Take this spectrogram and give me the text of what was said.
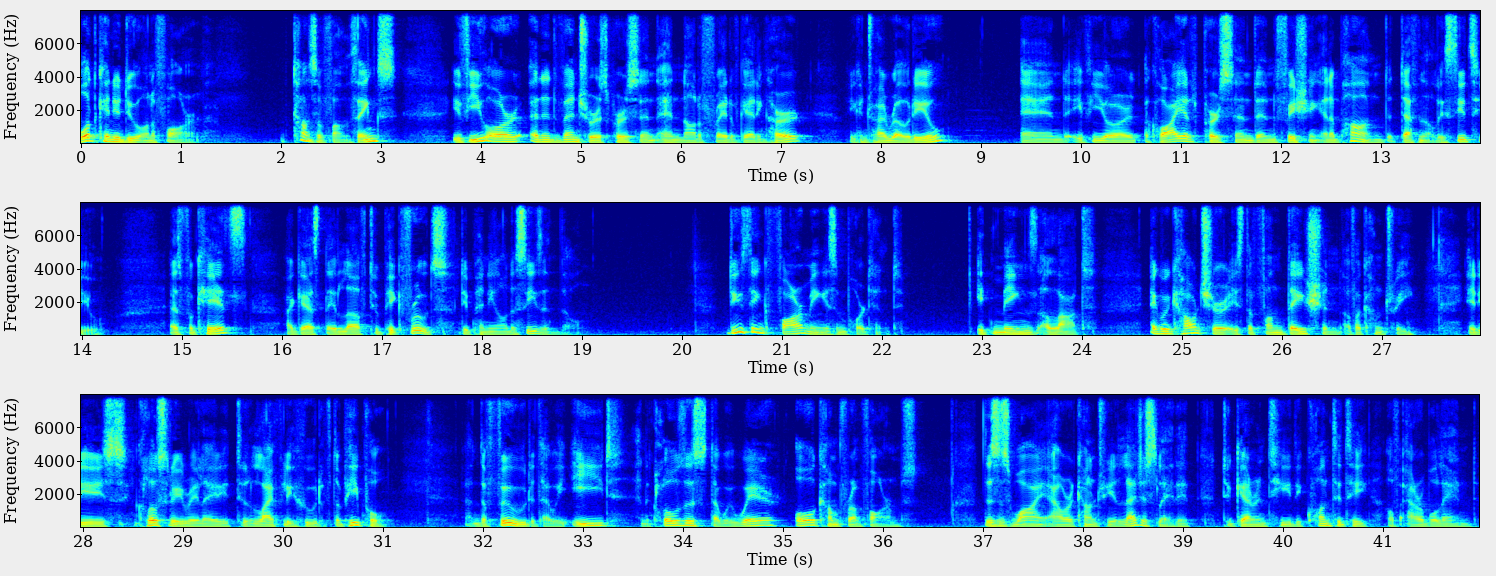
What can you do on a farm? Tons of fun things. If you are an adventurous person and not afraid of getting hurt, you can try rodeo. And if you're a quiet person, then fishing in a pond definitely suits you. As for kids, I guess they love to pick fruits depending on the season, though. Do you think farming is important? It means a lot. Agriculture is the foundation of a country. It is closely related to the livelihood of the people. And the food that we eat and the clothes that we wear all come from farms. This is why our country legislated to guarantee the quantity of arable land.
